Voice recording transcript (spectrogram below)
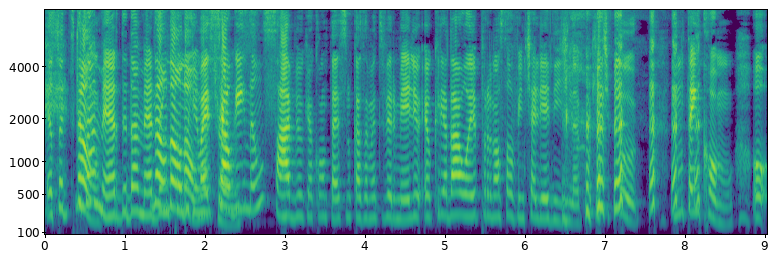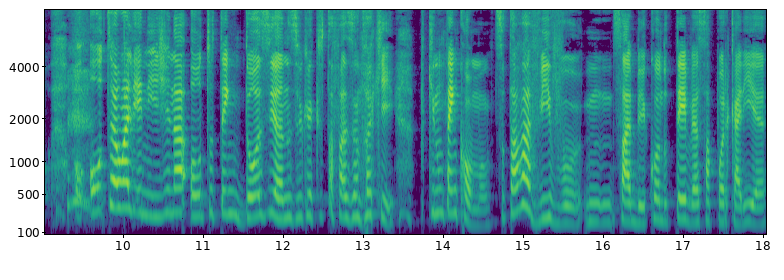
Eu só disse que Não. dá merda e dá merda Não, não, não, mas se alguém não sabe o que acontece no Casamento Vermelho, eu queria dar oi pro nosso ouvinte alienígena, porque, tipo, não tem como. Ou, ou, ou tu é um alienígena, ou tu tem 12 anos e o que, que tu tá fazendo aqui? Porque não tem como. Se tu tava vivo, hum, sabe, quando teve essa porcaria,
